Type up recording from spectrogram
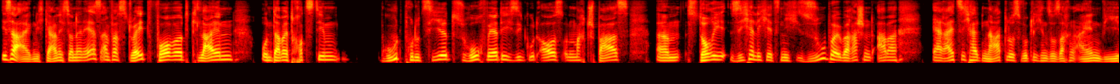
ist er eigentlich gar nicht, sondern er ist einfach straightforward, klein und dabei trotzdem gut produziert, hochwertig, sieht gut aus und macht Spaß. Ähm, Story sicherlich jetzt nicht super überraschend, aber er reiht sich halt nahtlos wirklich in so Sachen ein wie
